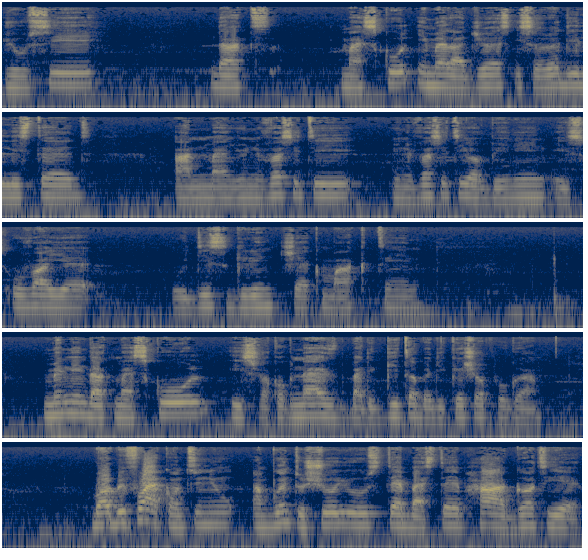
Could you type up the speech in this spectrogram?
you see that my school email address is already listed and my university University of Benin is over here with this green check mark thing meaning that my school is recognized by the GitHub education program. But before I continue I'm going to show you step by step how I got here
